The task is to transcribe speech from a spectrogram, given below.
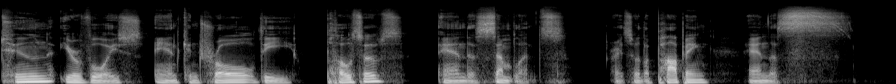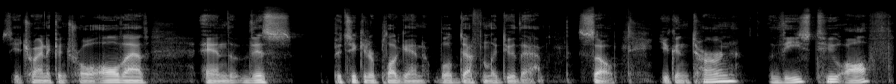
tune your voice and control the plosives and the sibilance, right? So the popping and the so you're trying to control all that. And this particular plugin will definitely do that. So you can turn these two off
